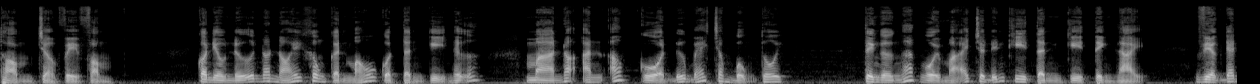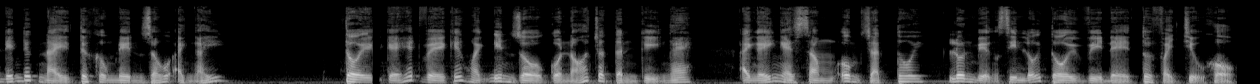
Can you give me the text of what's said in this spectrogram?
thỏm trở về phòng. Còn điều nữ nó nói không cần máu của Tần Kỳ nữa, mà nó ăn óc của đứa bé trong bụng tôi. Tôi ngơ ngác ngồi mãi cho đến khi Tần Kỳ tỉnh lại. Việc đã đến nước này tôi không nên giấu anh ấy. Tôi kể hết về kế hoạch điên rồ của nó cho Tần Kỳ nghe. Anh ấy nghe xong ôm chặt tôi, luôn miệng xin lỗi tôi vì để tôi phải chịu khổ.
